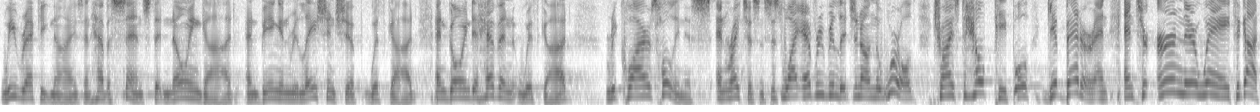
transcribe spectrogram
we recognize and have a sense that knowing God and being in relationship with God and going to heaven with God requires holiness and righteousness. This is why every religion on the world tries to help people get better and, and to earn their way to God.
